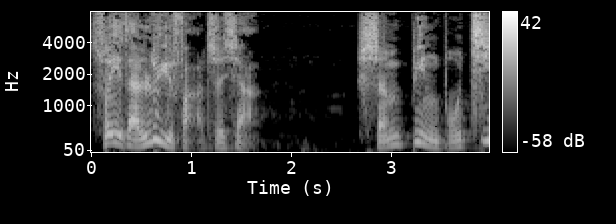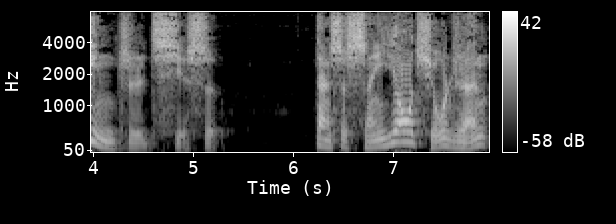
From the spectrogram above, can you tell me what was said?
所以在律法之下，神并不禁止启示，但是神要求人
